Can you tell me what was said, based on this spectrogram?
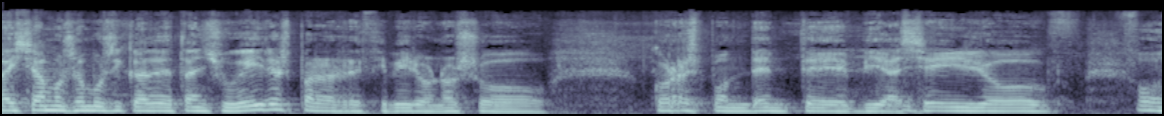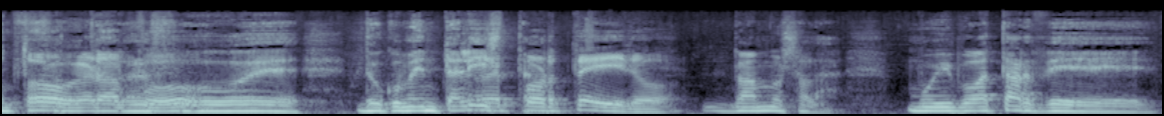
Baixamos a música de Tanxugueiras para recibir o noso correspondente viaxeiro, fotógrafo, fotógrafo eh, documentalista. Reporteiro. Vamos alá. Moi boa tarde,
